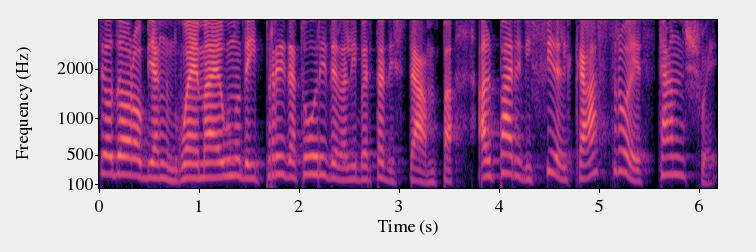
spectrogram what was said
Teodoro Bianguema è uno dei predatori della libertà di stampa, al pari di Fidel Castro e Tan Shui.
